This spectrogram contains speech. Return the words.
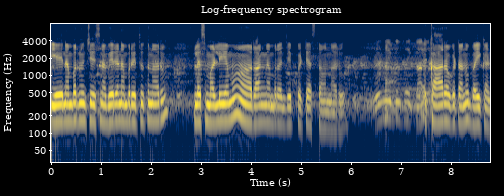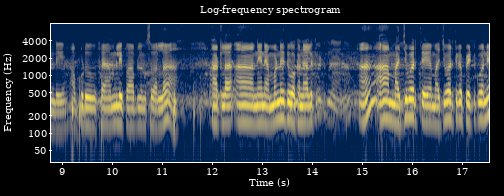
ఏ నెంబర్ నుంచి చేసినా వేరే నెంబర్ ఎత్తుతున్నారు. ప్లస్ మళ్ళీ ఏమో రాంగ్ నెంబర్ అని చెప్పి పెట్టేస్తా ఉన్నారు. కార్ ఒకటను బైక్ అండి. అప్పుడు ఫ్యామిలీ ప్రాబ్లమ్స్ వల్ల అట్లా నేను ఎమ్మడిది ఒక నెలకి మధ్యవర్తి మధ్యవర్తిగా పెట్టుకొని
